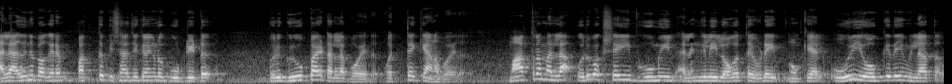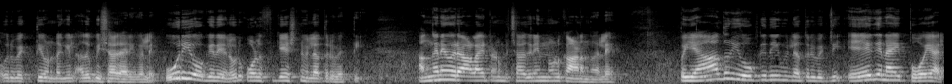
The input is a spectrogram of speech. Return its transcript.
അല്ല? അതിന് പകരം പത്ത് പിശാചുക്കളെ കൂട്ടിയിട്ട് ഒരു ഗ്രൂപ്പായിട്ടല്ല പോയത്. ഒറ്റയ്ക്കാണ് പോയത്. മാത്രമല്ല ഒരുപക്ഷേ ഈ ഭൂമിയിൽ അല്ലെങ്കിൽ ഈ ലോകത്ത് എവിടെയും നോക്കിയാൽ ഒരു യോഗ്യതയും ഇല്ലാത്ത ഒരു വ്യക്തി ഉണ്ടെങ്കിൽ അത് പിശാചായിരിക്കും അല്ലേ? ഒരു യോഗ്യതയല്ല ഒരു ക്വാളിഫിക്കേഷനും ഇല്ലാത്തൊരു വ്യക്തി. അങ്ങനെ ഒരാളായിട്ടാണ് പിശാചിനെയും നമ്മൾ കാണുന്നത് അല്ലേ? അപ്പോൾ യാതൊരു യോഗ്യതയും ഇല്ലാത്തൊരു വ്യക്തി ഏകനായി പോയാൽ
